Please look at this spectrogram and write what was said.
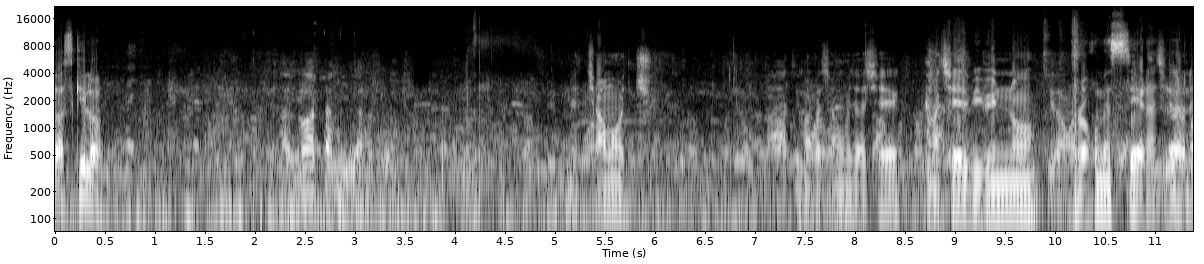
দশ কিলো? মানে চামচ। কাঁটা চামচ আছে, কাঁচের বিভিন্ন রকমের সেট আছে এখানে।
